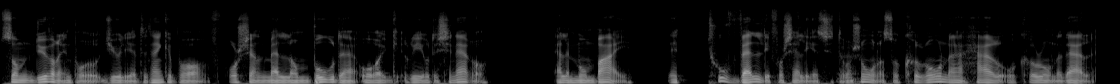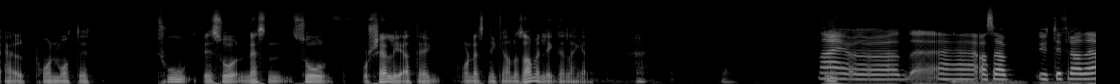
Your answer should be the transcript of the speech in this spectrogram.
som du var inne på, Julie, du tenker på forskjellen mellom Bodø og Rio de Janeiro, eller Mumbai. Det er to veldig forskjellige situasjoner. Så korona her og korona der er på en måte to Det er så, nesten så forskjellig at det går nesten ikke an å sammenligne lenger. Nei, eh, altså ut ifra det,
